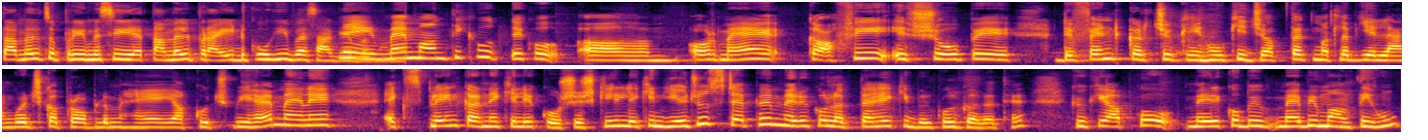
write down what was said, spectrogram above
तमिल सुप्रीमेसी या तमिल प्राइड को ही बस आगे नहीं मैं मानती हूँ देखो आ, और मैं काफ़ी इस शो पे डिफेंड कर चुकी हूँ कि जब तक मतलब ये लैंग्वेज का प्रॉब्लम है या कुछ भी है, मैंने एक्सप्लेन करने के लिए कोशिश की, लेकिन ये जो स्टेप है, मेरे को लगता है कि बिल्कुल गलत है, क्योंकि आपको, मेरे को भी, मैं भी मानती हूँ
